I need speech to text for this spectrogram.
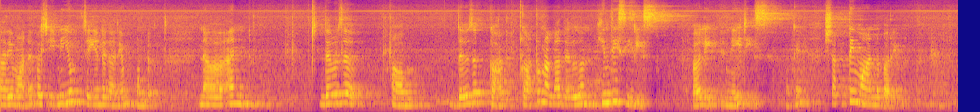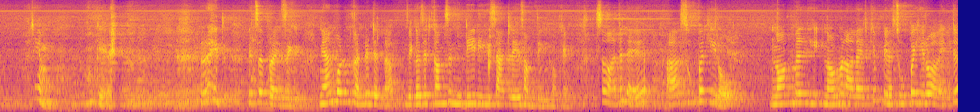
കാര്യമാണ്. പക്ഷേ ഇനിയും ചെയ്യേണ്ട കാര്യം ഉണ്ട്. And there was a there a a cartoon അല്ല there was a Hindi series early in eighties okay Shaktimaan എന്ന് പറയും. അറിയാമോ? ഓക്കെ റൈറ്റ് ഇറ്റ്സ് സർപ്രൈസിങ് ഞാൻ പോലും കണ്ടിട്ടില്ല because it comes in D D Saturday something okay so അതിൽ ആ സൂപ്പർ ഹീറോ നോർമൽ നോർമൽ ആളായിരിക്കും പിന്നെ സൂപ്പർ ഹീറോ ആയിട്ട്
